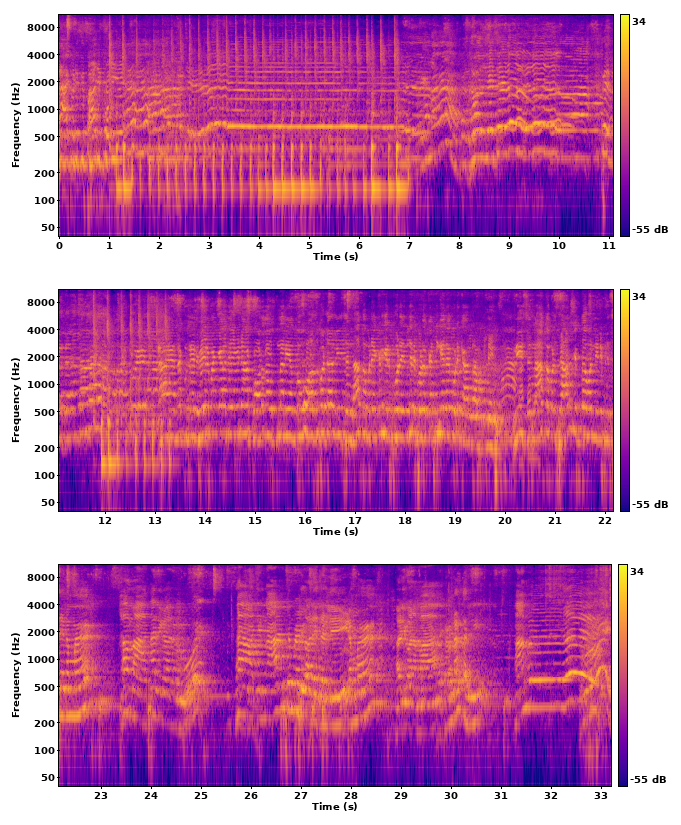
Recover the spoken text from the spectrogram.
నాకు పారిపోయా కోడలవుతుందని ఎంతో ఆశపడ్డాను నీ చిన్న తమ్ముడు ఎక్కడికి వెళ్ళిపోడు ఎందుకు వెళ్ళిపోడు కంటికైనా కూడా కాలు రావట్లేదు నీ చిన్న తమ్ముడు చాలు చెప్తామని నేను పిలిచానమ్మా అమ్మా తల్లిగారు నా అడిగాడే తల్లి అమ్మా. అడిగానమ్మా ఎక్కడున్నా తల్లి? అమ్మే ఓయ్!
